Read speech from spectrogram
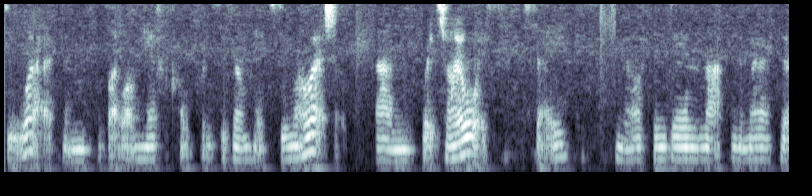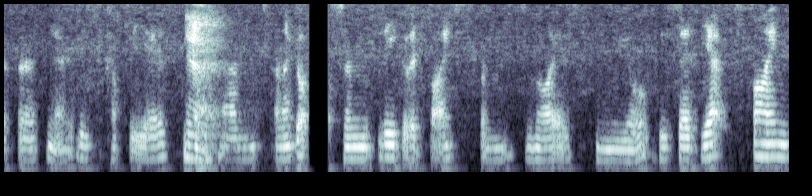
do work. And I was like, well, I'm here for conferences, I'm here to do my workshops, um, which I always say, because, you know, I've been doing that in America for, you know, at least a couple of years. Yeah. Um, and I got some legal advice from some lawyers in New York who said, yeah, it's fine,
